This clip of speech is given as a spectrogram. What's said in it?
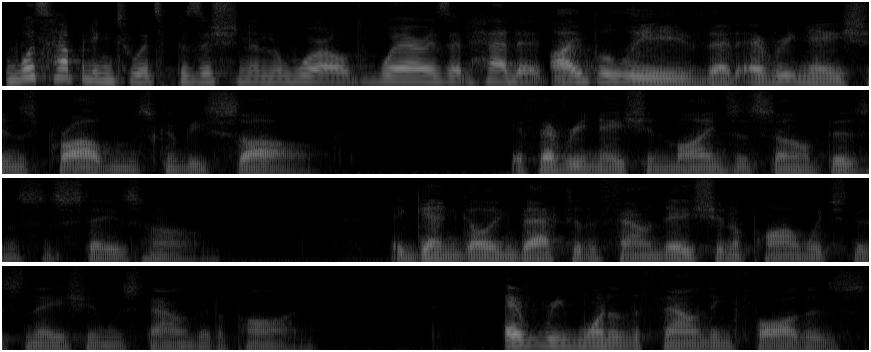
what's happening to its position in the world? Where is it headed? I believe that every nation's problems can be solved if every nation minds its own business and stays home. Again, going back to the foundation upon which this nation was founded upon. Every one of the founding fathers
